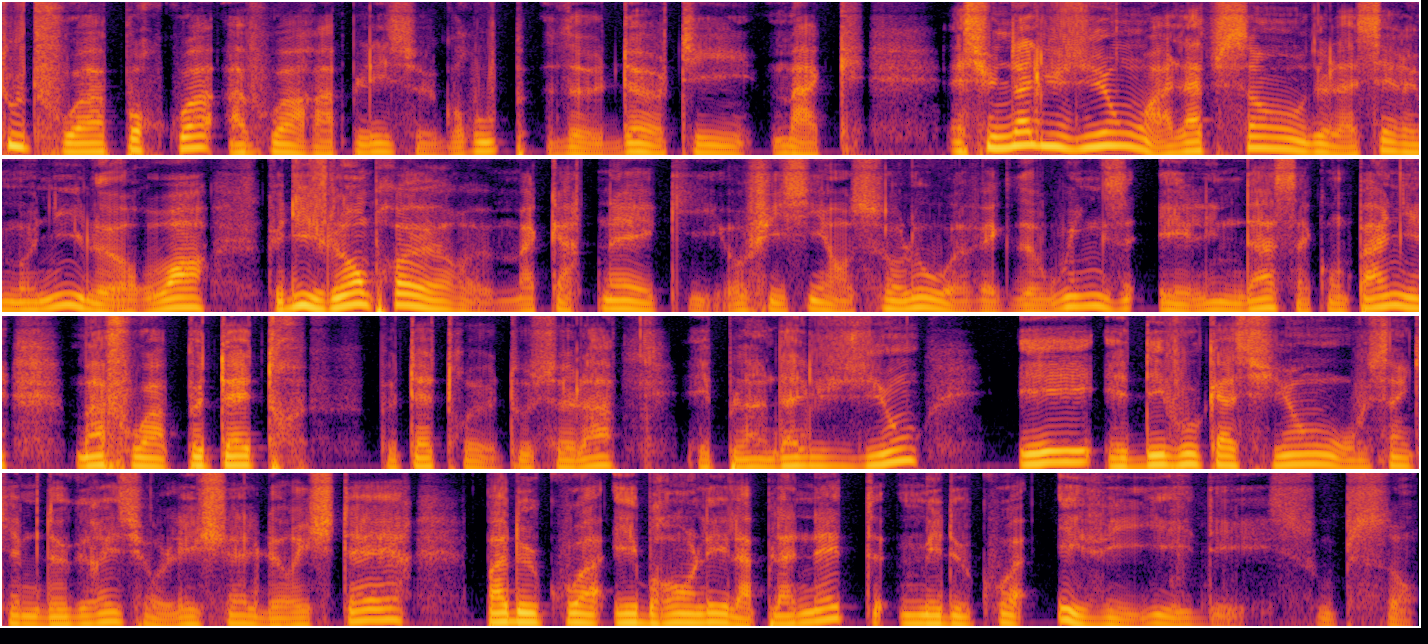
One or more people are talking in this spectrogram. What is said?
toutefois, pourquoi avoir appelé ce groupe The Dirty Mac? Est-ce une allusion à l'absent de la cérémonie, le roi, que dis-je l'empereur McCartney qui officie en solo avec The Wings et Linda s'accompagne? Ma foi, peut-être, peut-être tout cela est plein d'allusions et d'évocations au cinquième degré sur l'échelle de Richter, pas de quoi ébranler la planète, mais de quoi éveiller des soupçons.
